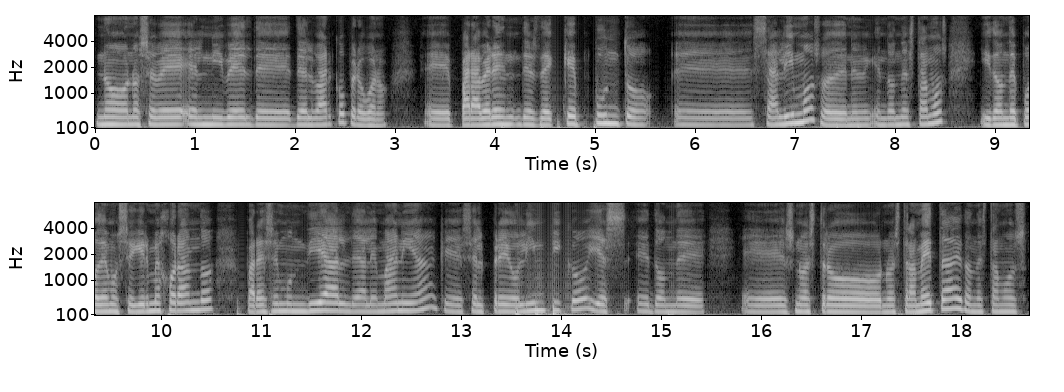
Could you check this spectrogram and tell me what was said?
no, no se ve el nivel de- del barco, pero bueno, eh, para ver en- desde qué punto eh, salimos o en, dónde estamos y dónde podemos seguir mejorando para ese mundial de Alemania que es el preolímpico y es eh, donde es nuestro nuestra meta y donde estamos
